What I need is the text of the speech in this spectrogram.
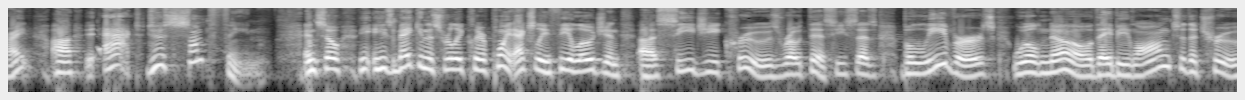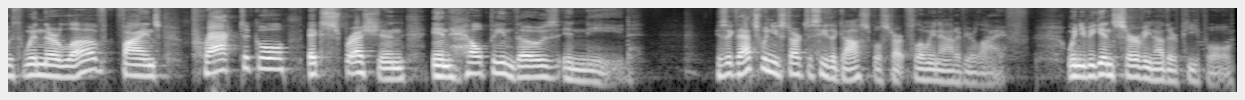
right? Uh, act, do something. And so he's making this really clear point. Actually, theologian uh, C.G. Kruse wrote this. He says, Believers will know they belong to the truth when their love finds practical expression in helping those in need. He's like, that's when you start to see the gospel start flowing out of your life. when you begin serving other people.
